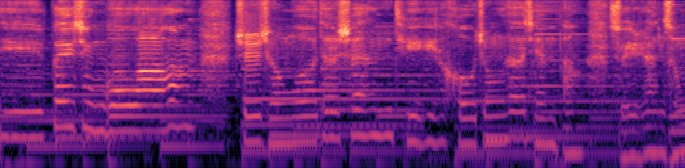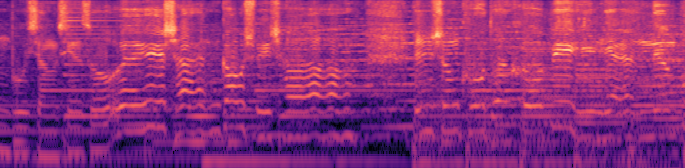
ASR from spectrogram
一杯敬过往，支撑我的身体，厚重了肩膀。虽然从不相信所谓山高水长，人生苦短，何必念念不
